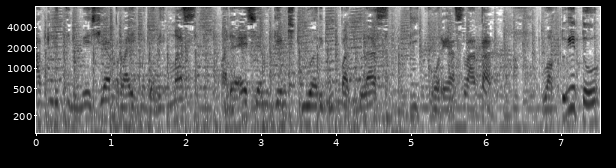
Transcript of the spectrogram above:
atlet Indonesia peraih medali emas pada Asian Games 2014 di Korea Selatan. Waktu itu,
